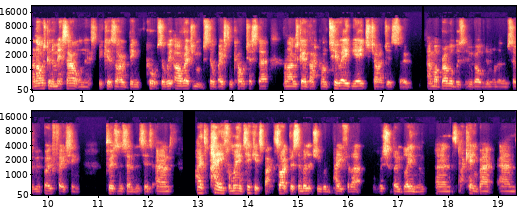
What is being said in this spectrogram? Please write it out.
and I was going to miss out on this because I'd been caught. So we, our regiment was still based in Colchester, and I was going back on two ABH charges. So, and my brother was involved in one of them. So we were both facing prison sentences, and I had to pay for my own tickets back to Cyprus. The military wouldn't pay for that, which I don't blame them. And I came back, and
